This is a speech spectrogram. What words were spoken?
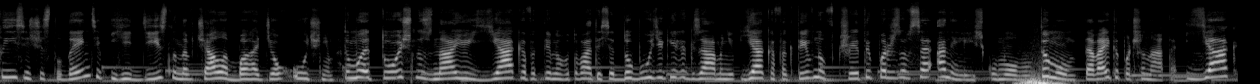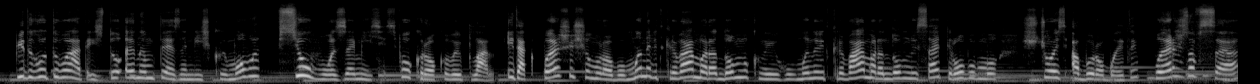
тисячі студентів, і я дійсно навчала багатьох учнів. Тому я точно знаю, як ефективно готуватися до будь-яких екзаменів, як ефективно вчити перш за все англійську мову. Тому давайте починати. Як підготуватись до НМТ з англійської мови всього за місяць? Покроковий план. І так, перше, що ми робимо, ми не відкриваємо рандомну книгу, ми не відкриваємо рандомний сайт, робимо щось або робити. Перш за все,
